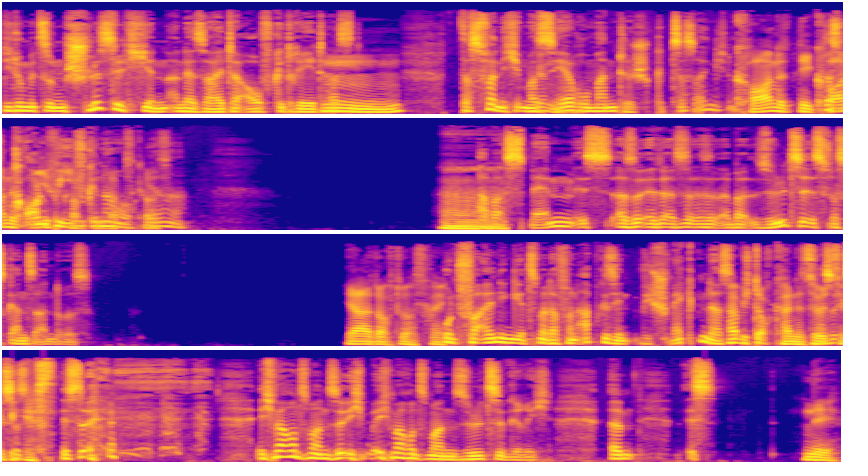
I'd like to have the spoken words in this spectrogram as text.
die du mit so einem Schlüsselchen an der Seite aufgedreht hast. Mhm. Das fand ich immer sehr romantisch. Gibt's das eigentlich noch? Corned, nee, Das Corned Beef, genau. Ja. Ah. Aber Spam ist, also, also, also, aber Sülze ist was ganz anderes. Ja, doch, du hast recht. Und vor allen Dingen jetzt mal davon abgesehen, wie schmeckt denn das? Habe ich doch keine Sülze Also gegessen. das, ist, ich mache uns mal ein, ich, ich mach uns mal ein Sülzegericht. Ähm, ist, Nee,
